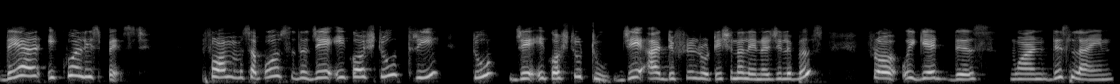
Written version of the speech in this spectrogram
they are equally spaced. From suppose the J equals to 3 to J equals to 2. J are different rotational energy levels. So we get this one, this line,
